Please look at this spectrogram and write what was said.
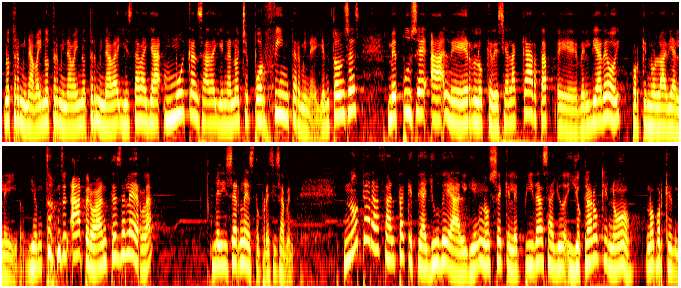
no terminaba y no terminaba y no terminaba y estaba ya muy cansada y en la noche por fin terminé. Y entonces me puse a leer lo que decía la carta eh, del día de hoy porque no la había leído. Y entonces, ah, pero antes de leerla, me dice Ernesto precisamente. ¿No te hará falta que te ayude alguien? No sé, que le pidas ayuda. Y yo, claro que no, no, porque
